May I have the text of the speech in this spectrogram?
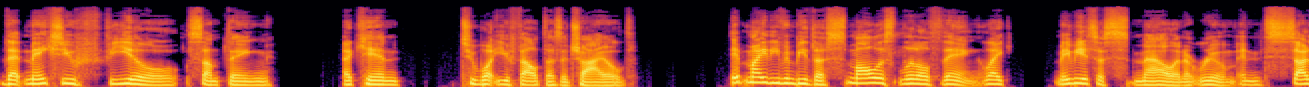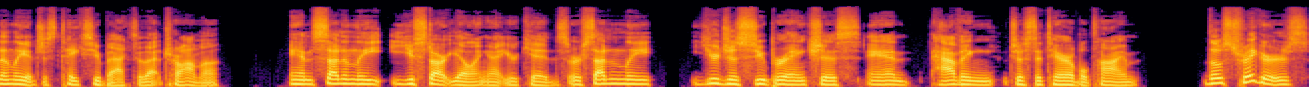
that makes you feel something akin to what you felt as a child, it might even be the smallest little thing. Like maybe it's a smell in a room and suddenly it just takes you back to that trauma. And suddenly you start yelling at your kids or suddenly you're just super anxious and having just a terrible time. Those triggers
